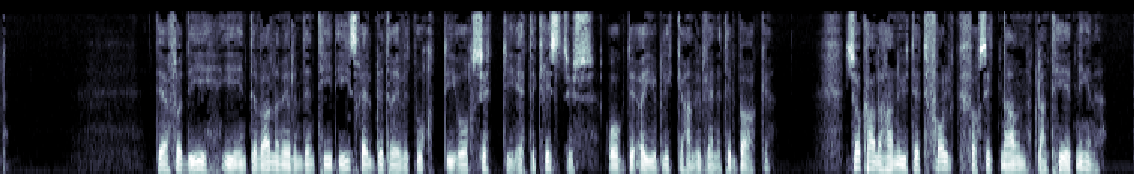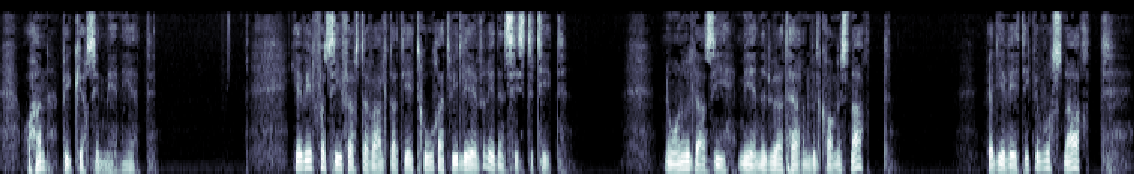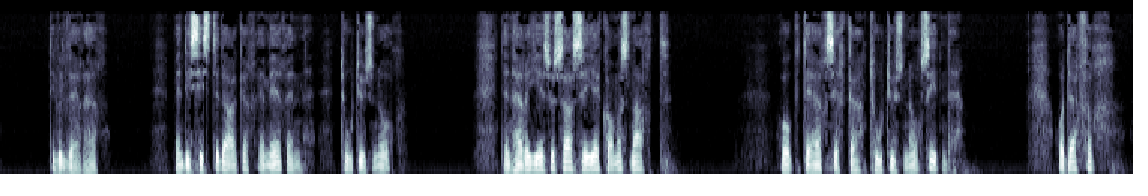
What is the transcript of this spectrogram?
Det er fordi i intervallet mellom den tid Israel ble drevet bort i år 70 etter Kristus og det øyeblikket han vil vende tilbake, så kaller han ut et folk for sitt navn blant hedningene, og han bygger sin menighet. Jeg vil få si først av alt at jeg tror at vi lever i den siste tid noen vil da si, mener du at Herren vil komme snart? Vel, jeg vet ikke hvor snart de vil være her, men de siste dager er mer enn 2000 år. Den Herre Jesus sa, se, jeg kommer snart, og det er ca. 2000 år siden det. Og derfor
